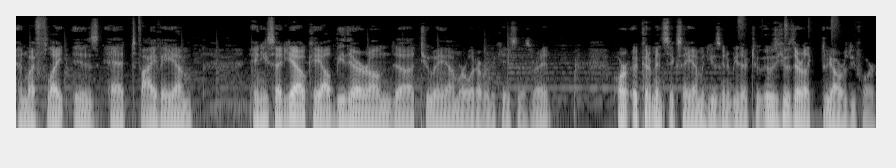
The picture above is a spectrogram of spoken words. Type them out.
and my flight is at 5 a.m. And he said, "Yeah, okay, I'll be there around uh, 2 a.m. or whatever the case is, right?" Or it could have been 6 a.m. and he was going to be there too. It was he was there like three hours before.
